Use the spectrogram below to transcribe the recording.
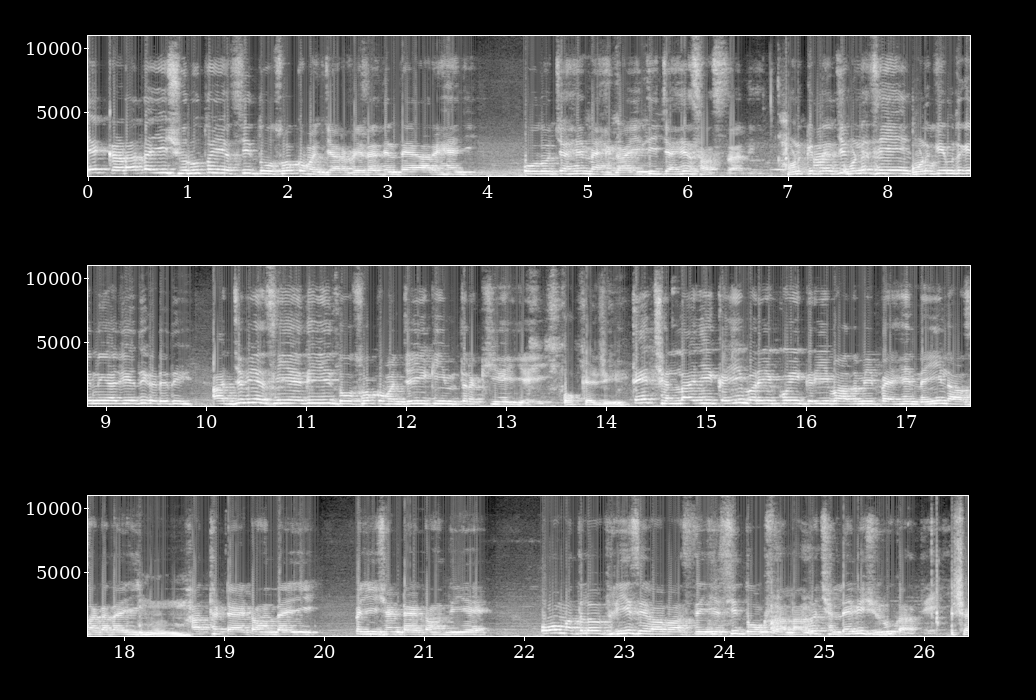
ਇਹ ਕੜਾ ਤਾਂ ਜੀ ਸ਼ੁਰੂ ਤੋਂ ਹੀ ਅਸੀਂ 251 ਰੁਪਏ ਦਾ ਦਿੰਦੇ ਆ ਰਹੇ ਹਾਂ ਜੀ। ਉਦੋਂ ਚਾਹੇ ਮਹਿੰਗਾਈ ਦੀ ਚਾਹੇ ਸਸਤਾ ਦੀ। ਹੁਣ ਅੱਜ ਕਿੰਨੇ ਵੀ ਹੁਣ ਅਸੀਂ- ਹੁਣ ਕੀਮਤ ਕਿੰਨੀ ਆ ਜੀ ਇਹਦੀ ਕੜੇ ਦੀ? ਅੱਜ ਵੀ ਅਸੀਂ ਇਹਦੀ 251 ਹੀ ਕੀਮਤ ਰੱਖੀ ਹੋਈ ਹੈ ਜੀ। ਓਕੇ ਜੀ। ਤੇ ਛੱਲਾ ਜੀ ਕਈ ਵਾਰੀ ਕੋਈ ਗਰੀਬ ਆਦਮੀ ਪੈਸੇ ਨਹੀਂ ਲਾ ਸਕਦਾ ਜੀ। ਹੂੰ। ਹੱਥ ਟੈਟ ਹੁੰਦਾ ਜੀ ਪੋਜੀਸ਼ਨ ਟੈਟ ਹੁੰਦੀ ਹੈ। ਉਹ ਮਤਲਬ ਫ੍ਰੀ ਸੇਵਾ ਵਾਸਤੇ ਜੀ ਅਸੀਂ 2 ਸਾਲਾਂ ਤੋਂ ਛੱਲੇ ਵੀ ਸ਼ੁਰੂ ਕਰਤੇ। ਅੱਛਾ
